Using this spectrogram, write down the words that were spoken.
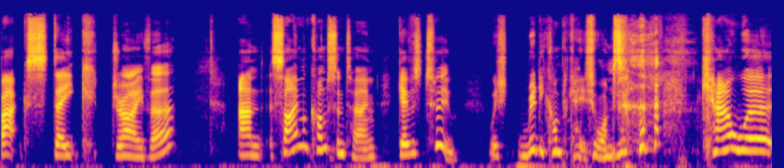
Backstake Driver. And Simon Constantine gave us two, which really complicated ones. Cower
